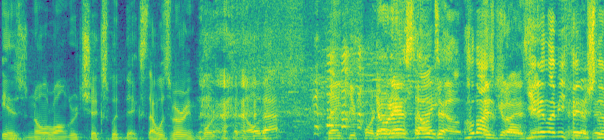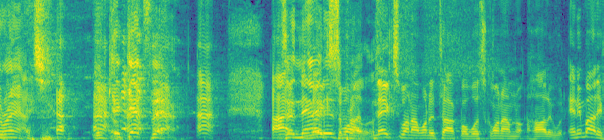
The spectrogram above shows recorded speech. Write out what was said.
is no longer chicks with dicks. That was very important to know that. Thank you for Don't that. ask, don't tell. Hold on, good. you didn't let me finish the rant. it, it gets there. So right, now it next is one. Next one, I want to talk about what's going on in Hollywood. Anybody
